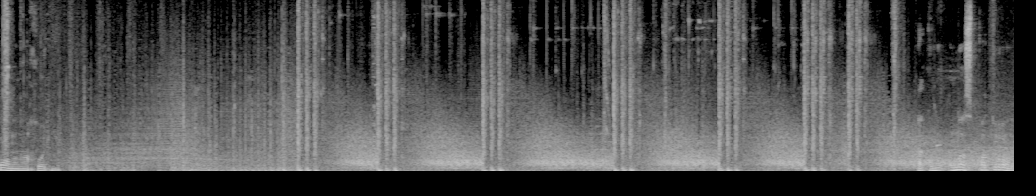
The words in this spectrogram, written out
Вон он охотник. Так, у, у нас патроны.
